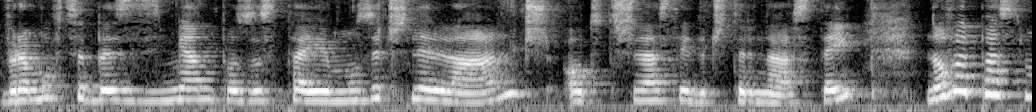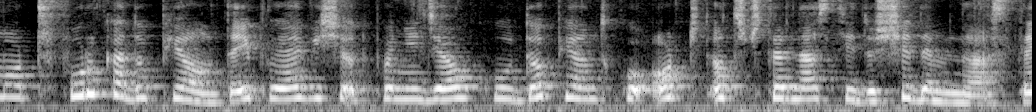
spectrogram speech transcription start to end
W ramówce bez zmian pozostaje muzyczny lunch od 13 do 14. Nowe pasmo czwórka do piątej pojawi się od poniedziałku do piątku od, od 14 do 17.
